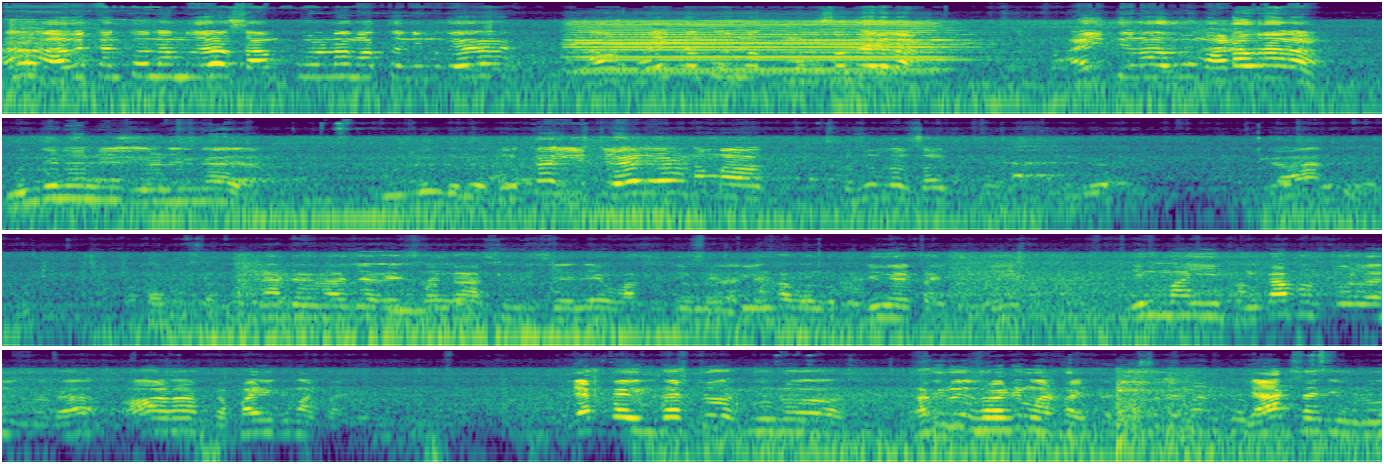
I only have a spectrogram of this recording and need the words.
ಹಾಂ ಅದಕ್ಕಂತೂ ನಮ್ದು ಸಂಪೂರ್ಣ ಮತ್ತು ನಿಮ್ಗೆ ನಾವು ರೈತಂತೂ ಮತ್ತೆ ಮುಗಿಸೋದೇ ಇಲ್ಲ. ಐದು ದಿನ ಆದರೂ ಮಾಡವ್ರ ನಾವು ಮುಂದಿನ ಅದಕ್ಕೆ ಇಷ್ಟು ಹೇಳಿ ನಮ್ಮ ಸಾಹೇಬ್ ಈಗ ಕರ್ನಾಟಕ ರೈತ ಸಂಘ ಹಸಿರು ಸೇನೆ ವಸತಿ ಮೆಟ್ಟಿಯಿಂದ ಒಂದು ಮದುವೆ ಹೇಳ್ತಾ ನಿಮ್ಮ ಈ ಬಂಕಾಪುರ ಸರ ಭಾಳ ದಬ್ಬಾಳಿಕೆ ಮಾಡ್ತಾ ಇದ್ದಾರೆ ಲೆಕ್ಕ ಇದ್ದಷ್ಟು ಇವರು ಹಗಲು ಹೊರಡಿ ಮಾಡ್ತಾ ಇದ್ದಾರೆ ಯಾಕೆ ಸರ್ ಇವರು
